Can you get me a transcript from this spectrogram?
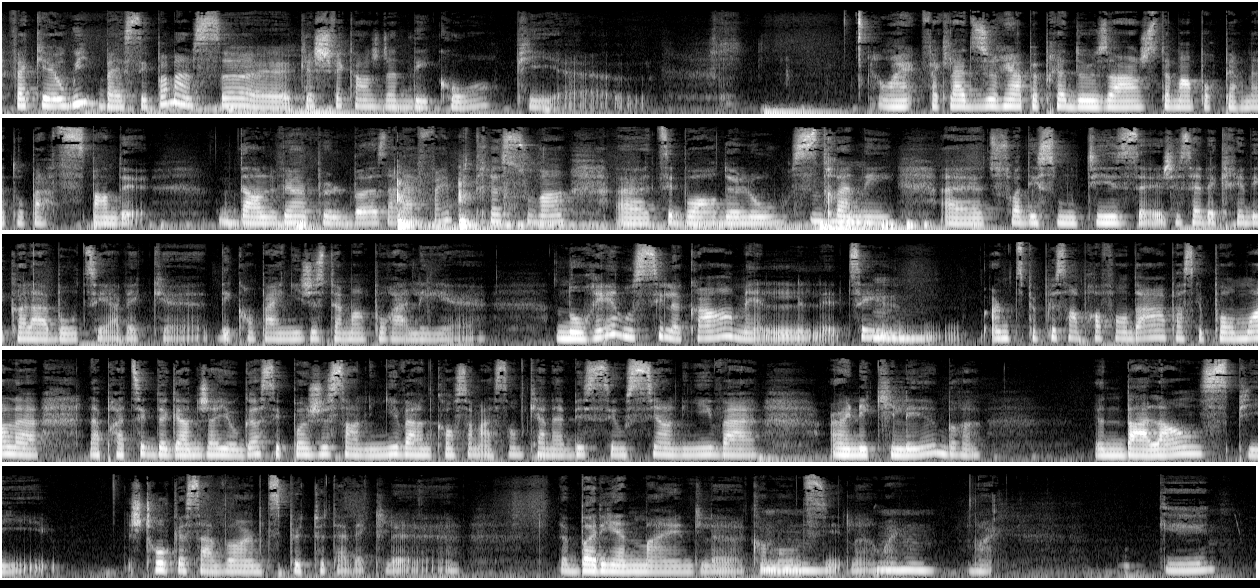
fait que oui, ben c'est pas mal ça euh, que je fais quand je donne des cours. Puis, euh, ouais, fait que la durée à peu près deux heures, justement, pour permettre aux participants de d'enlever un peu le buzz à la fin. Puis très souvent, euh, tu sais, boire de l'eau, citronner, euh, soit des smoothies. euh, J'essaie de créer des collabos, tu sais, avec euh, des compagnies, justement, pour aller... nourrir aussi le corps, mais tu sais, un petit peu plus en profondeur, parce que pour moi, la, la pratique de Ganja Yoga, c'est pas juste en ligne vers une consommation de cannabis, c'est aussi en ligne vers un équilibre, une balance, puis je trouve que ça va un petit peu tout avec le, le body and mind, là, comme on dit, là, ouais. Mhm. ouais. Ok.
